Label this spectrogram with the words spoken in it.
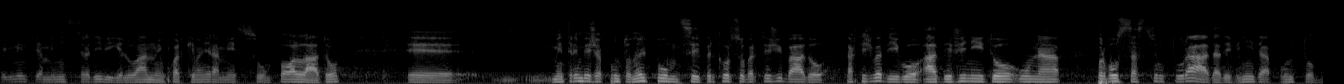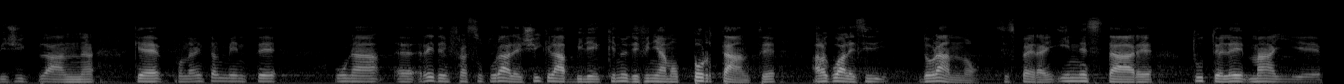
provvedimenti amministrativi che lo hanno in qualche maniera messo un po' a lato, eh, mentre invece appunto nel PUMS il percorso partecipativo ha definito una proposta strutturata, definita appunto BC Plan, che è fondamentalmente una eh, rete infrastrutturale ciclabile che noi definiamo portante, alla quale si dovranno, si spera, innestare tutte le maglie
